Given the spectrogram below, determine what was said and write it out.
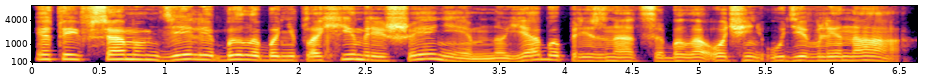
Это и в самом деле было бы неплохим решением, но я бы, признаться, была очень удивлена,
